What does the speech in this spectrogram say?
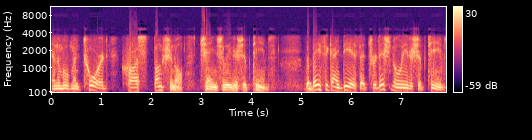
and the movement toward cross-functional change leadership teams. The basic idea is that traditional leadership teams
